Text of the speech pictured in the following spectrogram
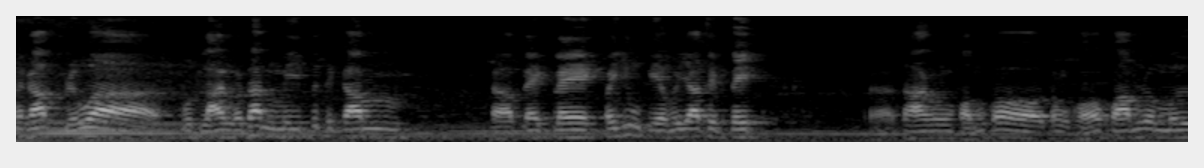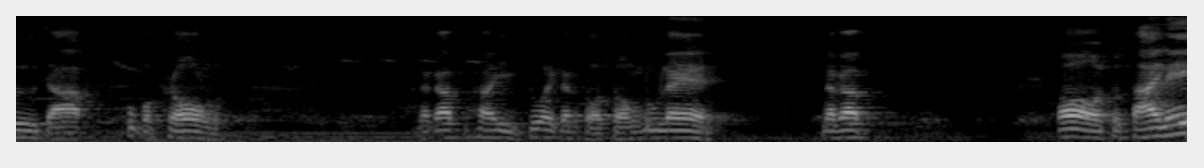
นะครับ หรือว่าบุตรหลานของท่านมีพฤติกรรมแปลกๆไปยุ่งเกี่ยวกับยาเสพติดทางผมก็ต้องขอความร่วมมือจากผู้ปกครองนะครับ ให้ช่วยกันสอดส่องดูแลนะครับก็สุดท้ายนี้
